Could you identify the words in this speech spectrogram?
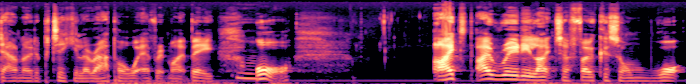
download a particular app or whatever it might be, hmm. or I I really like to focus on what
